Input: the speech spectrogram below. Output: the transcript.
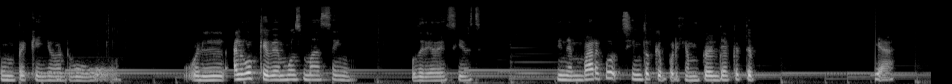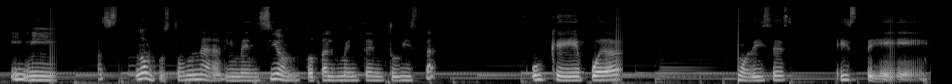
un pequeño algo algo que vemos más en podría decirse. Sin embargo, siento que por ejemplo el día que te ya y no, pues toda una dimensión totalmente en tu vista o que pueda como dices, este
